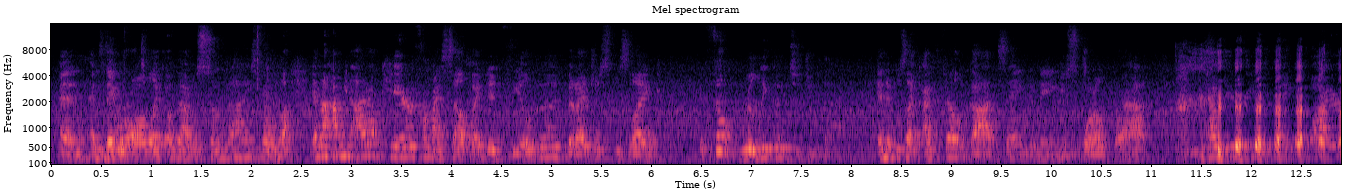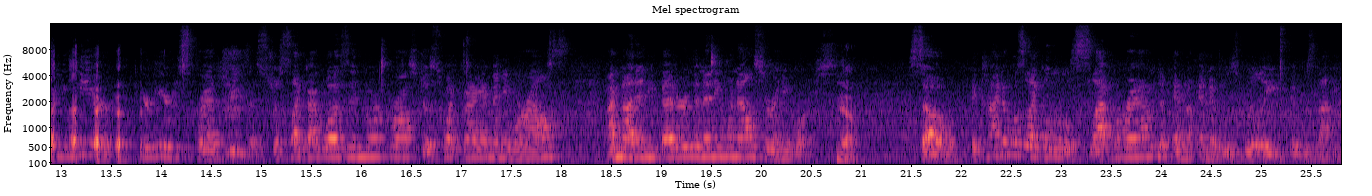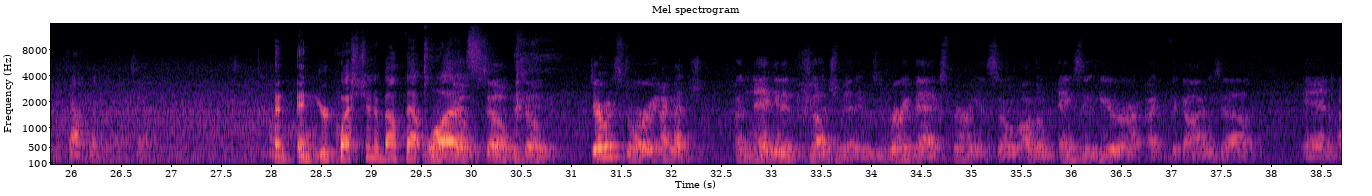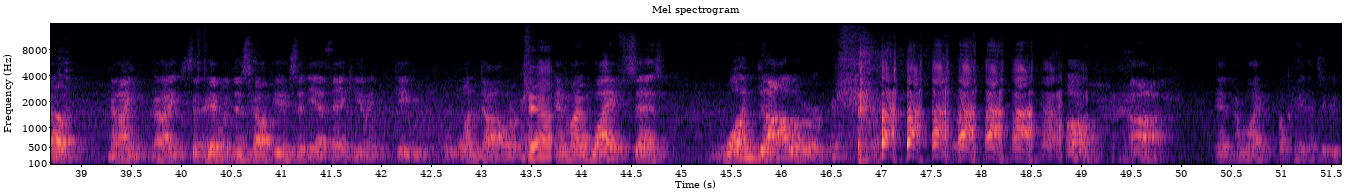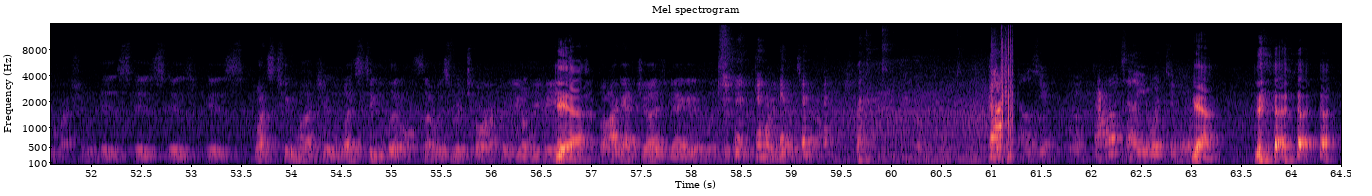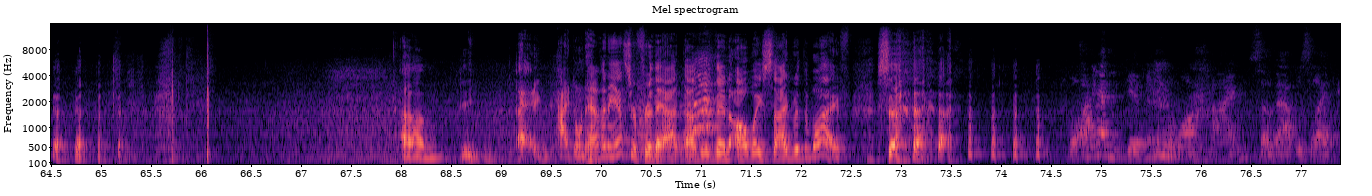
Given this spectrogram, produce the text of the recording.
And, and they were all like, oh, that was so nice, blah, blah. And I, I mean, I don't care for myself. I did feel good, but I just was like, it felt really good to do that. And it was like, I felt God saying to me, you spoiled brat. How dare you? Like, why are you here? You're here to spread Jesus, just like I was in Norcross, just like I am anywhere else. I'm not any better than anyone else or any worse. Yeah. So it kind of was like a little slap around, and, and it was really, it was not, it felt really good too. And and your question about that was so, so, so different story. I got a negative judgment. It was a very bad experience. So on the exit here, I, the guy was out, and I, Oh. and I and I said, "Hey, would this help you?" He said, "Yeah, thank you." And I gave him one dollar. Yeah. And my wife says, "One dollar." oh, ah. And I'm like, okay, that's a good question. Is is is is what's too much and what's too little? So it's rhetorical. You don't need to answer Yeah. that. But I got judged negatively 20 minutes ago. God tells you, God will tell you what to do. yeah. um, I, I don't have an answer for that other than always side with the wife. So Well, I hadn't given in a long time, so that was like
